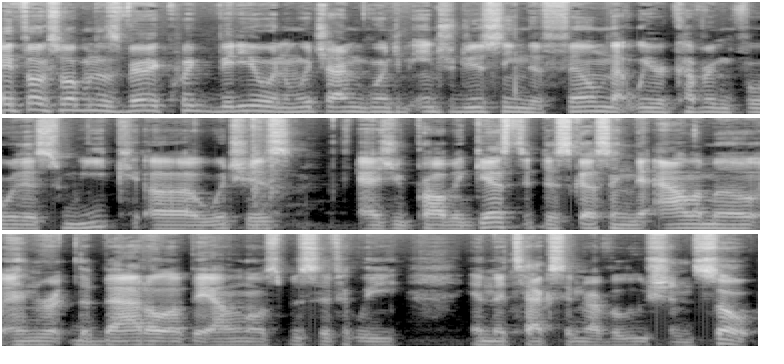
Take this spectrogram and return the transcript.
Hey folks, welcome to this very quick video in which I'm going to be introducing the film that we are covering for this week, uh, which is, as you probably guessed, discussing the Alamo and the Battle of the Alamo, specifically in the Texan Revolution. So,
